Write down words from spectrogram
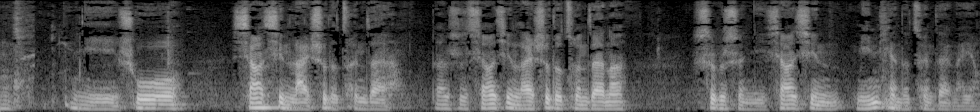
嗯，你说相信来世的存在，但是相信来世的存在呢？是不是你相信明天的存在那样？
